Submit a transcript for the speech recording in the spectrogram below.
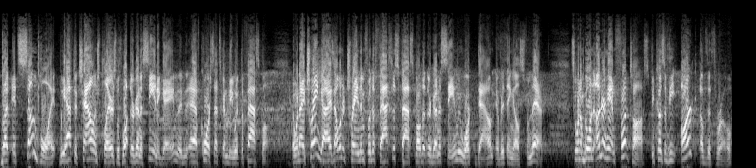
But at some point, we have to challenge players with what they're going to see in a game, and of course that's going to be with the fastball. And when I train guys, I want to train them for the fastest fastball that they're going to see, and we work down everything else from there. So when I'm going underhand front toss, because of the arc of the throw,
